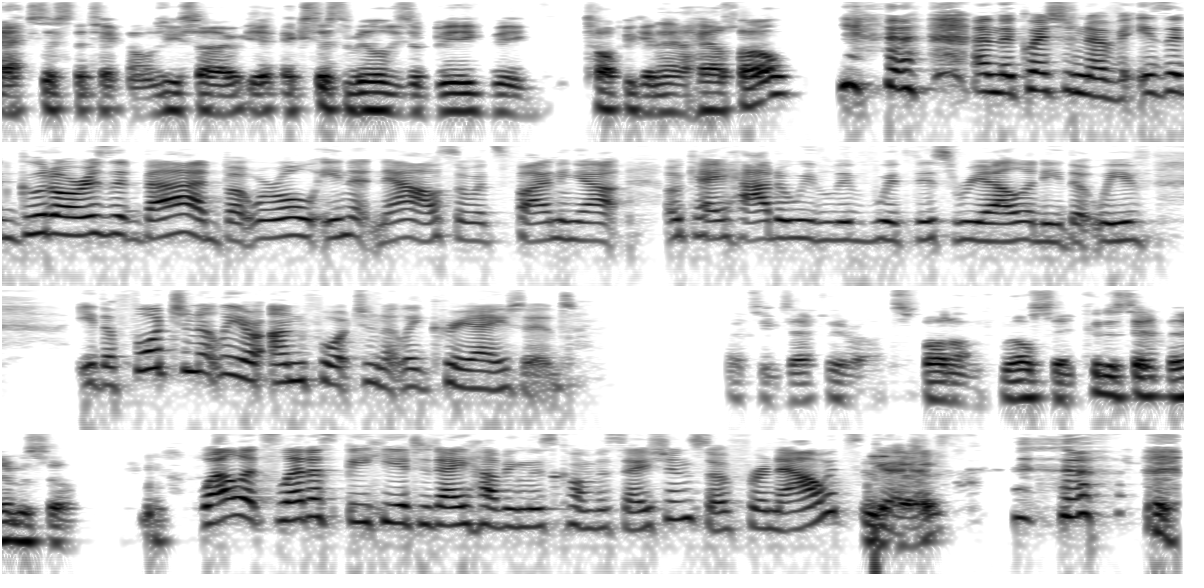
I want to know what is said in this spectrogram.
access the technology. So yeah, accessibility is a big, big topic in our household. and the question of is it good or is it bad? But we're all in it now, so it's finding out okay, how do we live with this reality that we've either fortunately or unfortunately created? That's exactly right. Spot on. Well said. Could have said it better myself. Well, it's let us be here today having this conversation. So for now, it's good.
